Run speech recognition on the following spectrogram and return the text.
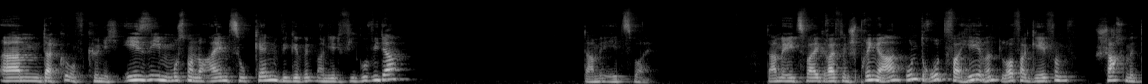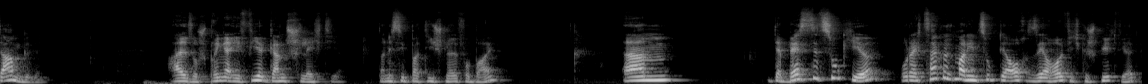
Ähm, da auf König E7 muss man nur einen Zug kennen. Wie gewinnt man jede Figur wieder? Dame E2. Dame E2 greift den Springer an und droht verheerend Läufer G5 Schach mit Damengewinn. Also Springer E4 ganz schlecht hier. Dann ist die Partie schnell vorbei. Ähm, der beste Zug hier, oder ich zeige euch mal den Zug, der auch sehr häufig gespielt wird,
